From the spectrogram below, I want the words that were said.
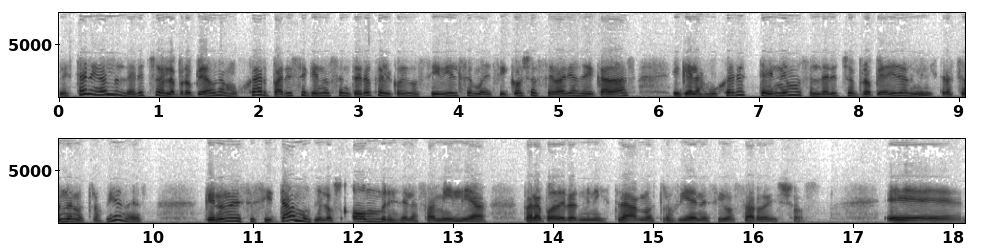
le está negando el derecho de la propiedad a una mujer. Parece que no se enteró que el Código Civil se modificó ya hace varias décadas y que las mujeres tenemos el derecho de propiedad y de administración de nuestros bienes, que no necesitamos de los hombres de la familia para poder administrar nuestros bienes y gozar de ellos. Eh,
